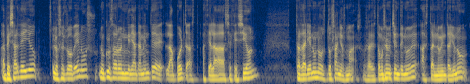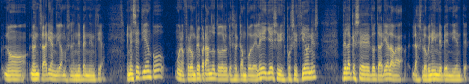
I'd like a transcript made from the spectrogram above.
A pesar de ello, los eslovenos no cruzaron inmediatamente la puerta hacia la secesión, tardarían unos dos años más. O sea, estamos en el 89, hasta el 91 no, no entrarían, digamos, en la independencia. En ese tiempo, bueno, fueron preparando todo lo que es el campo de leyes y disposiciones de la que se dotaría la, la Eslovenia independiente.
